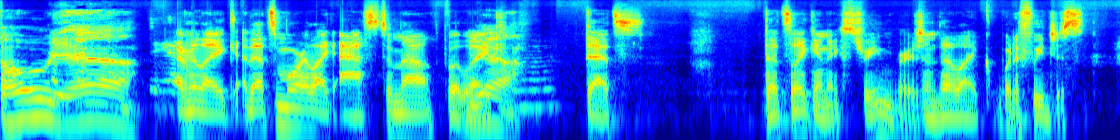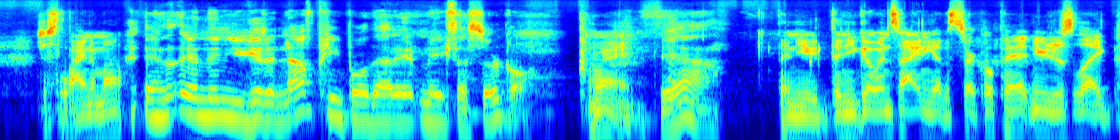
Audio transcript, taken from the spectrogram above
Oh yeah. I mean, like that's more like ass to mouth, but like yeah. that's that's like an extreme version. They're like, what if we just just line them up? And, and then you get enough people that it makes a circle. Right. Yeah. Then you then you go inside and you got the circle pit and you're just like,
